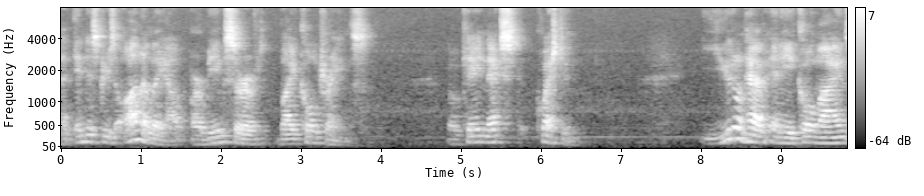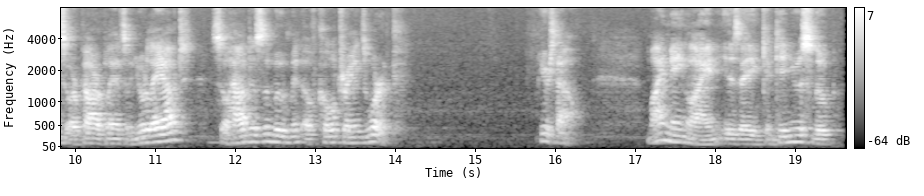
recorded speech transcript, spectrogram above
that industries on a layout are being served by coal trains. Okay, next question. You don't have any coal mines or power plants on your layout, so how does the movement of coal trains work? Here's how. My main line is a continuous loop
